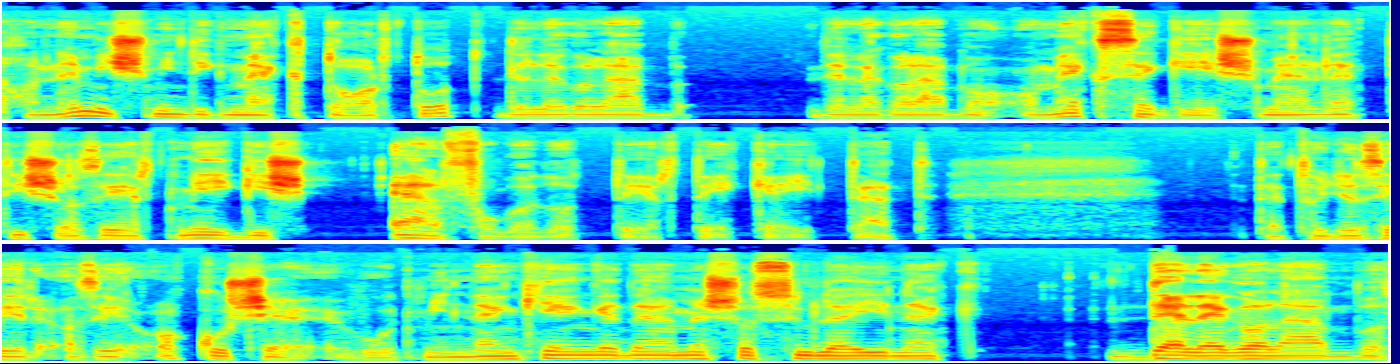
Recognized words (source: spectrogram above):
ha nem is mindig megtartott, de legalább, de legalább a megszegés mellett is azért mégis elfogadott értékeit. Tehát, tehát hogy azért, azért akkor se volt mindenki engedelmes a szüleinek, de legalább a,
